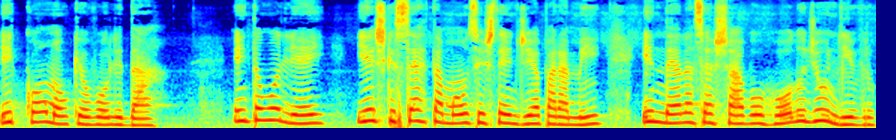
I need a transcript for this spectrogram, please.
e coma o que eu vou lhe dar. Então olhei e eis que certa mão se estendia para mim, e nela se achava o rolo de um livro.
